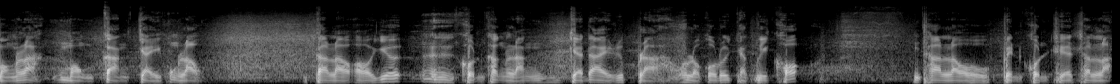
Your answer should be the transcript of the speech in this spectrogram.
มองล่างมองกลางใจของเรา ถ้าเราเอาเยอะคนข้างหลังจะได้หรือเปล่า เราก็รู้จักวิเคราะห์ ถ้าเราเป็นคนเสียสละ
